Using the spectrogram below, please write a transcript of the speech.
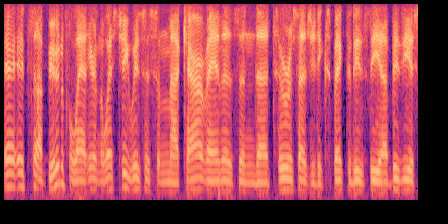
it's uh, beautiful out here in the west. Gee whiz, there's some uh, caravanners and uh, tourists as you'd expect. It is the uh, busiest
